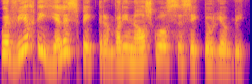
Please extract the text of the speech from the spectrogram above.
Oorweeg die hele spektrum wat die naskoolse sektor jou bied.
